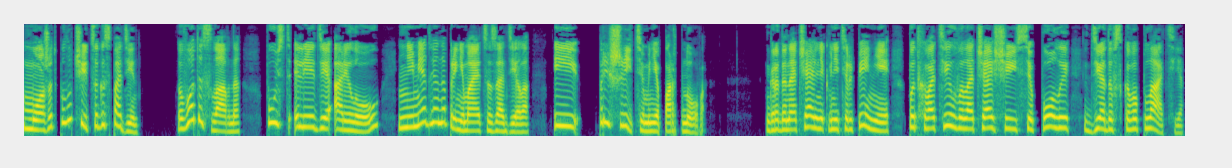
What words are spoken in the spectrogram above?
может получиться, господин». Вот и славно. Пусть леди Арилоу немедленно принимается за дело. И пришлите мне портного. Градоначальник в нетерпении подхватил волочащиеся полы дедовского платья.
